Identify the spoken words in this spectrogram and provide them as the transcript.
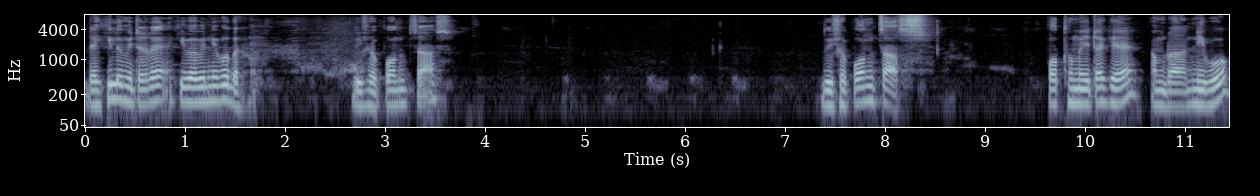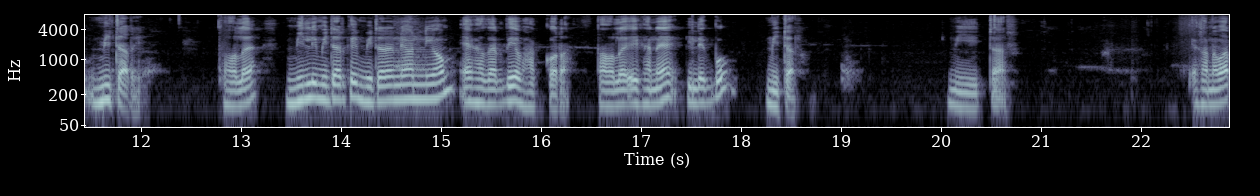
এটা কিলোমিটারে কীভাবে নেব দেখো? দুইশো পঞ্চাশ দুইশো পঞ্চাশ। প্রথমে এটাকে আমরা নিব মিটারে। তাহলে মিলিমিটারকে মিটারে নেওয়ার নিয়ম এক হাজার দিয়ে ভাগ করা। তাহলে এখানে কি লিখব? মিটার। মিটার। এখন আবার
